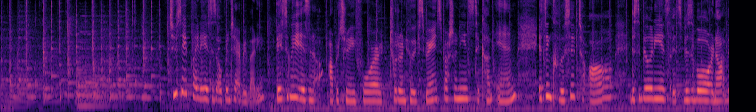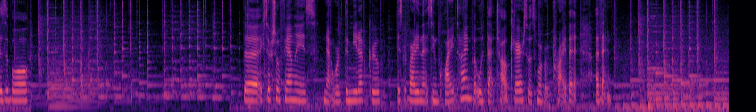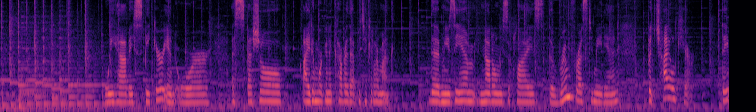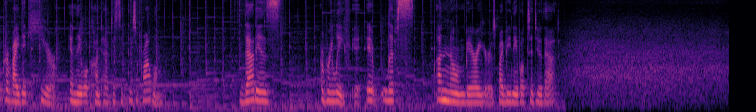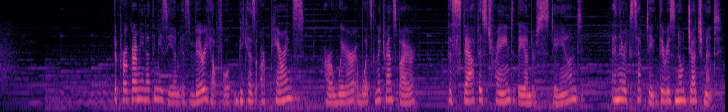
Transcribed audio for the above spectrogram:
Tuesday Playdays is open to everybody. Basically, it is an opportunity for children who experience special needs to come in. It's inclusive to all disabilities, if it's visible or not visible. The Exceptional Families Network, the meetup group, is providing that same quiet time, but with that childcare, so it's more of a private event. We have a speaker and or a special item we're going to cover that particular month. The museum not only supplies the room for us to meet in, but childcare. They provide it here and they will contact us if there's a problem. That is a relief. It, it lifts unknown barriers by being able to do that. The programming at the museum is very helpful because our parents are aware of what's going to transpire. The staff is trained, they understand, and they're accepting. There is no judgment.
